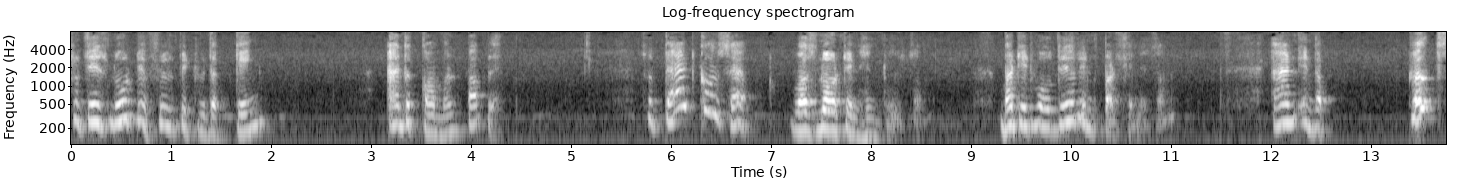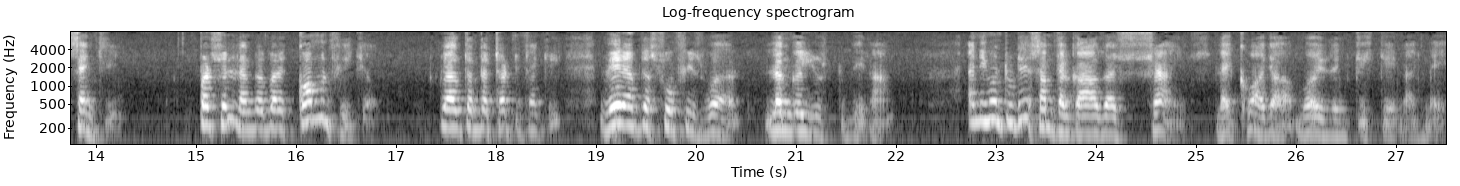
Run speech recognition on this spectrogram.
So there is no difference between the king and the common public. So that concept was not in Hinduism, but it was there in Persianism. And in the 12th century, Persian langar were a common feature, 12th and the 13th century, wherever the Sufis were, langar used to be run. And even today some dargahs are shrines like Khwaja, Moinuddin Chishti in Ajmer.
